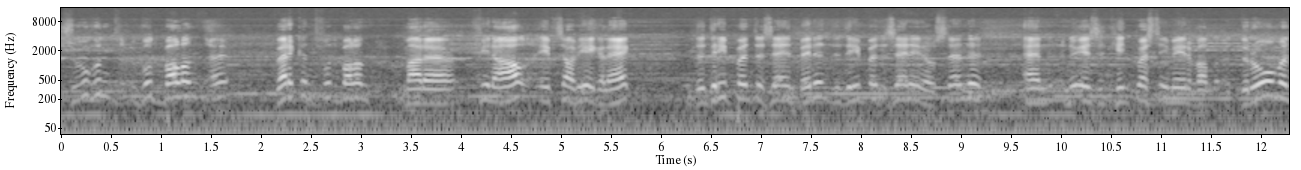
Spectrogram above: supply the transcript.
zwoegend voetballen, werkend voetballen. Maar finaal heeft Xavier gelijk. De drie punten zijn binnen, de drie punten zijn in Oostende. En nu is het geen kwestie meer van dromen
